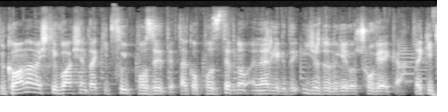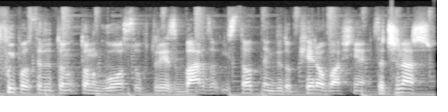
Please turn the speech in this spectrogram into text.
tylko mam na myśli właśnie taki twój pozytyw, taką pozytywną energię, gdy idziesz do drugiego człowieka. Taki twój pozytywny ton, ton głosu, który jest bardzo istotny, gdy dopiero właśnie zaczynasz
